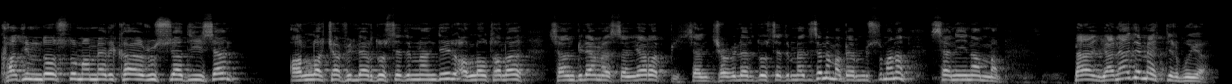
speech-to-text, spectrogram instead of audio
Kadim dostum Amerika, Rusya değilsen. Allah kafirler dost edinmen değil. Allahu Teala sen bilemezsen ya Rabbi. Sen kafirleri dost edinmediysen ama ben Müslümanım. Sen inanmam. Ben ya ne demektir bu ya?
